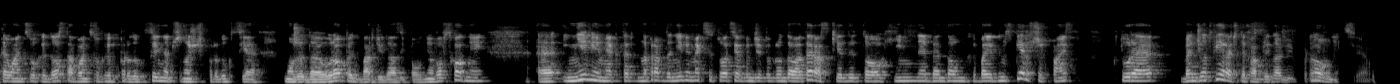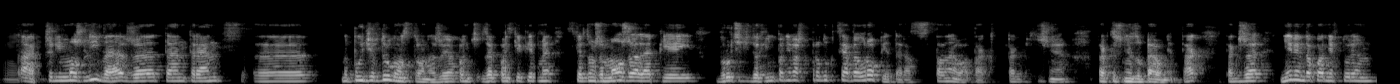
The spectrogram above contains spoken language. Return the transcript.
te łańcuchy dostaw, łańcuchy produkcyjne, przenosić produkcję może do Europy, bardziej do Azji Południowo-Wschodniej. I nie wiem, jak te, naprawdę nie wiem, jak sytuacja będzie wyglądała teraz, kiedy to Chiny będą chyba jednym z pierwszych państw, które będzie otwierać te fabryki. Mhm. Tak, czyli możliwe, że ten trend e, no, pójdzie w drugą stronę, że japońskie firmy stwierdzą, że może lepiej wrócić do Chin, ponieważ produkcja w Europie teraz stanęła tak praktycznie, praktycznie zupełnie. Tak? Także nie wiem dokładnie, w, którym,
